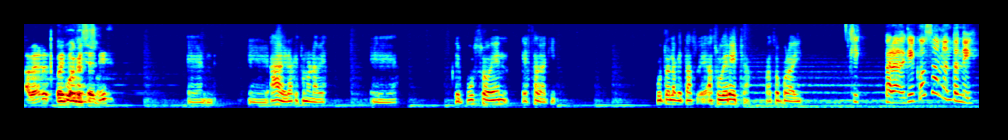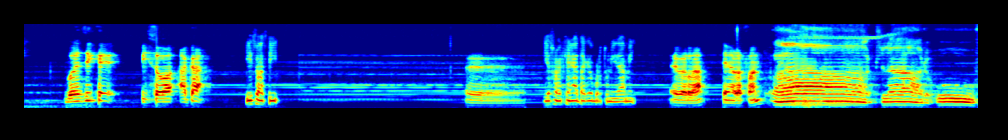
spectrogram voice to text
a ver, ¿cuál es es eso? En- eh, ah, verás que tú no la ves. Eh, te puso en esta de aquí. Justo la que está a su- a su derecha. Pasó por ahí. ¿Qué, ¿Para qué cosa? No entendí. Vos decís que pisó acá. Hizo así. Eh, Y eso me genera ataque de oportunidad a mí. es verdad, tiene razón. Ah, claro. Uff.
